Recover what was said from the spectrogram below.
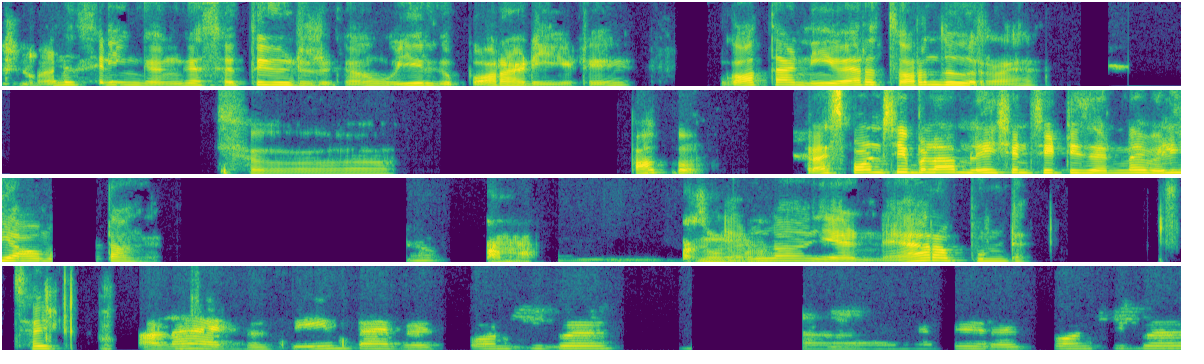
மனுஷன் இங்க அங்க செத்துக்கிட்டு இருக்கான் உயிருக்கு போராடிக்கிட்டு. கோத்தா நீ வேற திறந்து விடுற. பாப்போம். ரெஸ்பான்சிபிளா மலேசியன் சிட்டிசன்னா வெளியே ஆக மாட்டாங்க. ஆமா. எல்லாம் என் நேர புண்டை. சரி ஆனா at the same time responsible ஆஹ் என்னது ரெஸ்பான்சிபிள்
